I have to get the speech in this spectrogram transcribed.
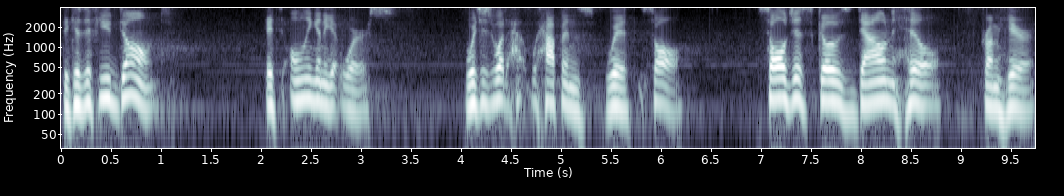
Because if you don't, it's only going to get worse, which is what ha- happens with Saul. Saul just goes downhill from here.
